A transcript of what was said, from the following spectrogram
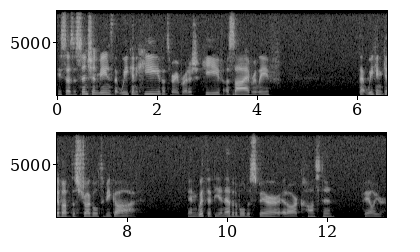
He says, Ascension means that we can heave, that's very British, heave a sigh of relief, that we can give up the struggle to be God, and with it the inevitable despair at our constant failure.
